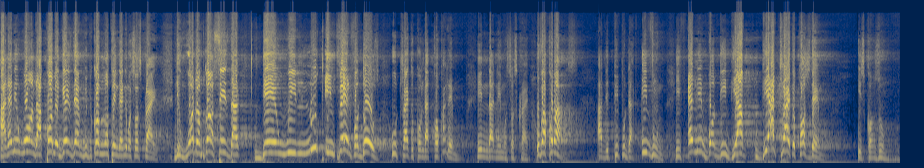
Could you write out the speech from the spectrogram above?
And anyone that come against them will become nothing in the name of Jesus Christ. The word of God says that they will look in vain for those who try to conquer them in the name of Jesus Christ. Overcomers are the people that even if anybody dare, dare try to touch them, is consumed.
